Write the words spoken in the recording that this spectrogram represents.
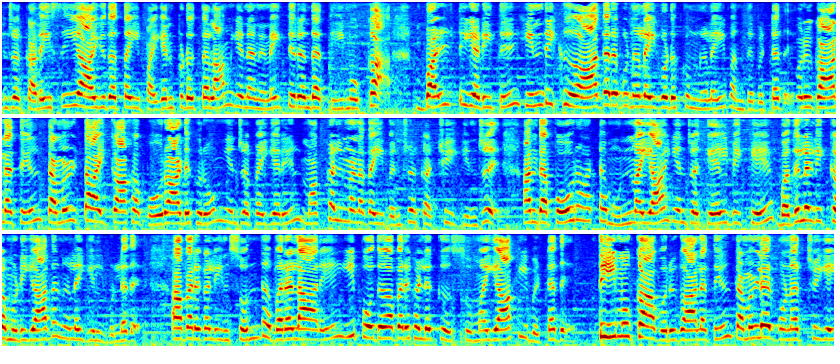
என்ற கடைசி ஆயுதத்தை பயன்படுத்தலாம் என நினைத்திருந்த திமுக பல்டி அடித்து ஹிந்திக்கு ஆதரவு நிலை கொடுக்கும் நிலை வந்துவிட்டது. ஒரு காலத்தில் தமிழ் தாய்க்காக போராடுகிறோம் என்ற பெயரில் மக்கள் மனதை வென்ற கட்சி இன்று அந்த போராட்டம் உண்மையா என்ற கேள்விக்கே பதிலளிக்க முடியாத நிலையில் உள்ளது. அவர்களின் சொந்த வரலாறே இப்போது அவர்களுக்கு சுமையாகிவிட்டது. திமுக ஒரு காலத்தில் தமிழர் உணர்ச்சியை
